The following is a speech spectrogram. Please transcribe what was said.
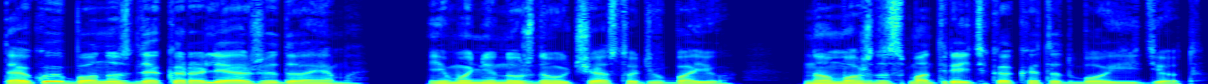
Такой бонус для короля ожидаем. Ему не нужно участвовать в бою, но можно смотреть, как этот бой идет.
